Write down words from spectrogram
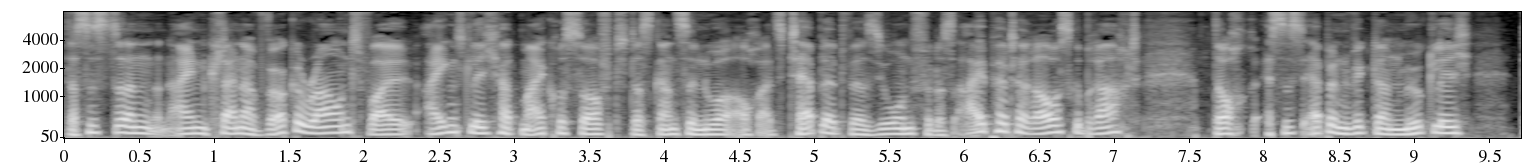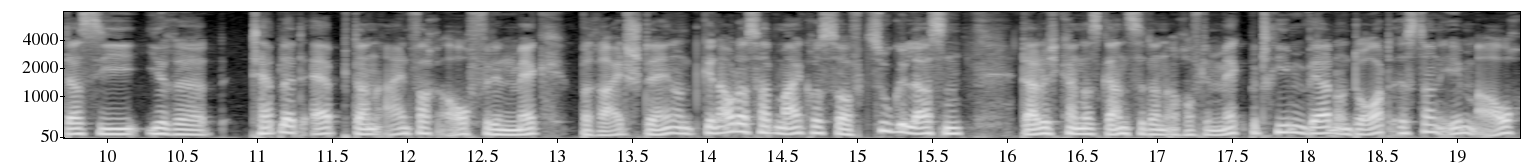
Das ist dann ein kleiner Workaround, weil eigentlich hat Microsoft das Ganze nur auch als Tablet-Version für das iPad herausgebracht. Doch es ist App-Entwicklern möglich, dass sie ihre Tablet-App dann einfach auch für den Mac bereitstellen. Und genau das hat Microsoft zugelassen. Dadurch kann das Ganze dann auch auf dem Mac betrieben werden und dort ist dann eben auch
